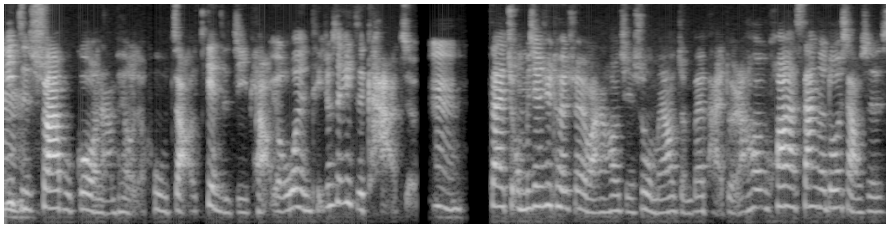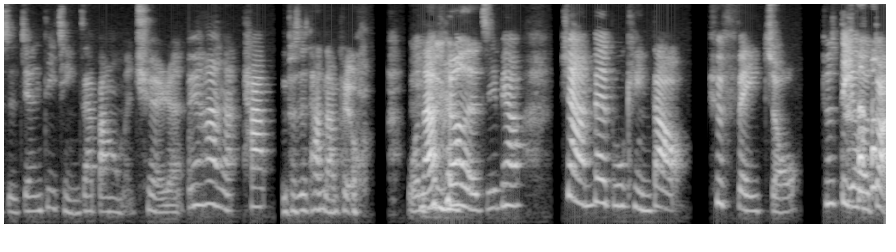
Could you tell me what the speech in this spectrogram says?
一嗯直刷不过我男朋友的护照、电子机票有问题，就是一直卡着。嗯在我们先去退税完，然后结束我们要准备排队，然后花了三个多小时的时间，地勤在帮我们确认，因为她男她不是她男朋友，我男朋友 的机票居然被 booking 到去非洲，就是第二段，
